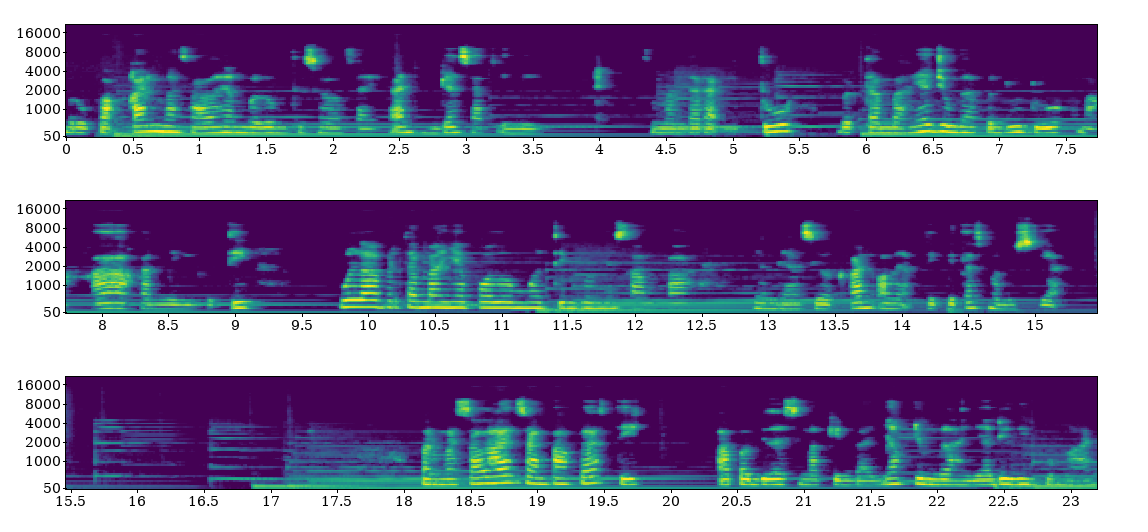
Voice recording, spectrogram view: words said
merupakan masalah yang belum terselesaikan hingga saat ini. Sementara itu, bertambahnya jumlah penduduk maka akan mengikuti pula bertambahnya volume timbulnya sampah yang dihasilkan oleh aktivitas manusia. Permasalahan sampah plastik Apabila semakin banyak jumlahnya di lingkungan,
